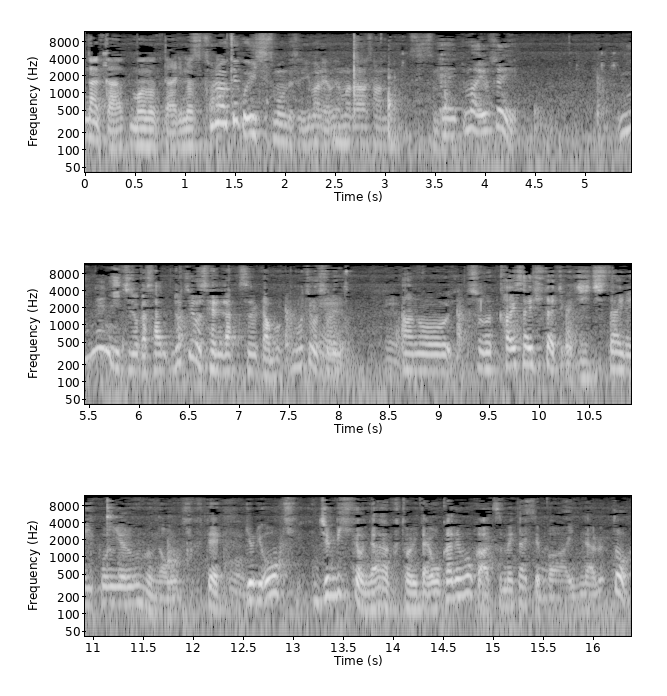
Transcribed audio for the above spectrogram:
なんかものってありますか？それは結構いい質問ですよ今の山田さんの質問えーまあ要するに2年に1度か3どっちを選択するかももちろんそれ、あのその開催主体というか自治体の意向による部分が大きくて、より大き準備期間を長く取りたいお金を多く集めたいという場合になると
